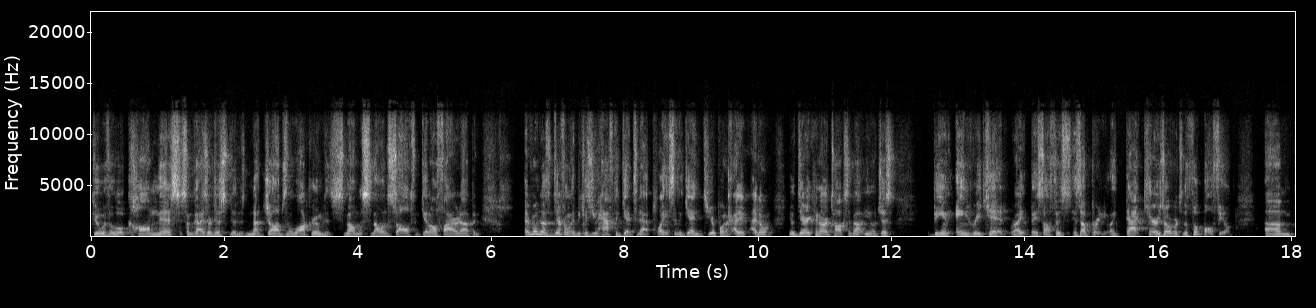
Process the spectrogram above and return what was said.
do it with a little calmness. Some guys are just there's nut jobs in the locker room that smell the smelling salt and get all fired up. And everyone does it differently because you have to get to that place. And again, to your point, I didn't, I don't, you know, Darian Kinnard talks about, you know, just being an angry kid, right? Based off his, his upbringing, like that carries over to the football field. Um,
